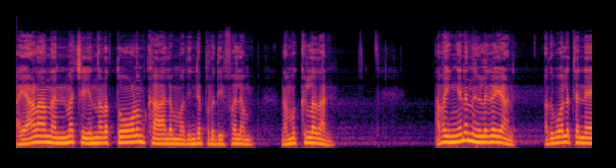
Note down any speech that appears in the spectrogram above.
അയാൾ ആ നന്മ ചെയ്യുന്നിടത്തോളം കാലം അതിന്റെ പ്രതിഫലം നമുക്കുള്ളതാണ്. അപ്പോൾ ഇങ്ങനെ നീളുകയാണ്. അതുപോലെ തന്നെ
